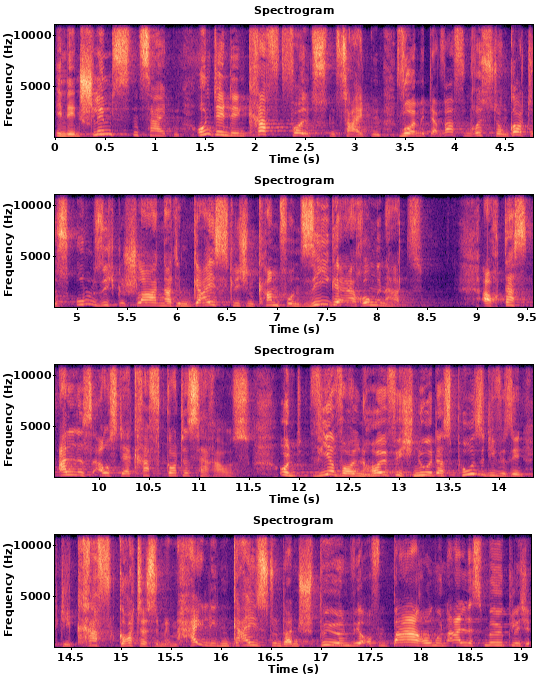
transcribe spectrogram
in den schlimmsten Zeiten und in den kraftvollsten Zeiten, wo er mit der Waffenrüstung Gottes um sich geschlagen hat, im geistlichen Kampf und Siege errungen hat. Auch das alles aus der Kraft Gottes heraus. Und wir wollen häufig nur das Positive sehen, die Kraft Gottes im Heiligen Geist und dann spüren wir Offenbarung und alles Mögliche.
